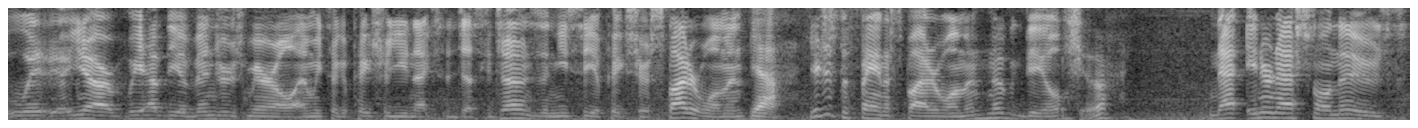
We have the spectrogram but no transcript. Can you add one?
we, you know we have the Avengers mural, and we took a picture of you next to Jessica Jones, and you see a picture of Spider Woman. Yeah. you're just a fan of Spider Woman, no big deal. Sure. Nat- international news,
